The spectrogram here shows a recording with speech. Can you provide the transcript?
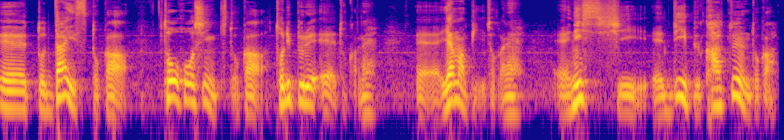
えー、っと、ダイスとか、東方神起とかトリプル a とかね、えー、ヤマピーとかね、えー、日誌、えー、ディープカートゥーンとか、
